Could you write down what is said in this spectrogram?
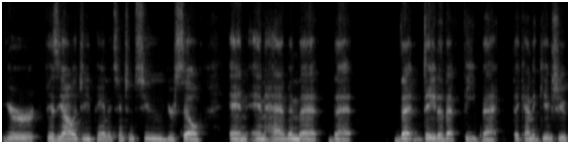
your physiology paying attention to yourself and and having that that that data that feedback that kind of gives you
